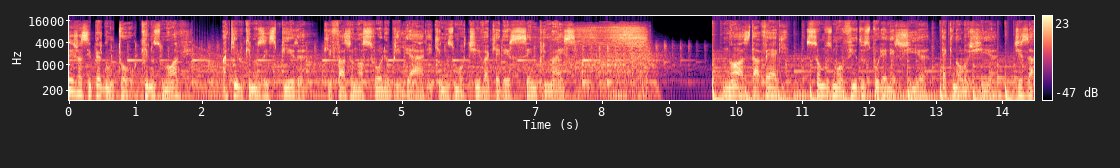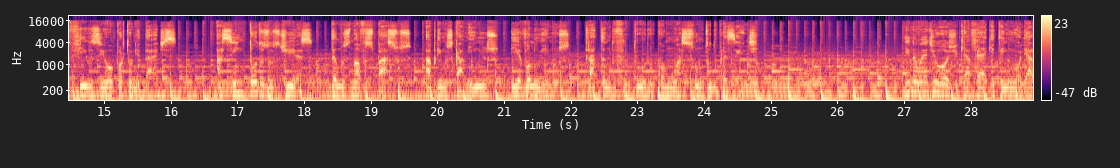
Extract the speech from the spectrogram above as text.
Você já se perguntou o que nos move? Aquilo que nos inspira, que faz o nosso olho brilhar e que nos motiva a querer sempre mais? Nós da VEG somos movidos por energia, tecnologia, desafios e oportunidades. Assim, todos os dias, damos novos passos, abrimos caminhos e evoluímos, tratando o futuro como um assunto do presente. E não é de hoje que a VEG tem um olhar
